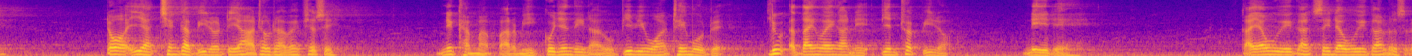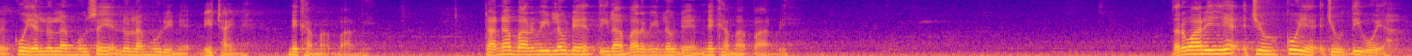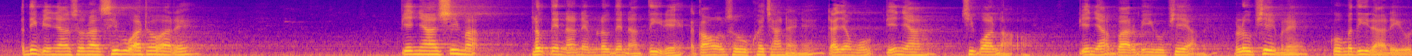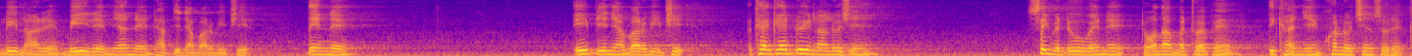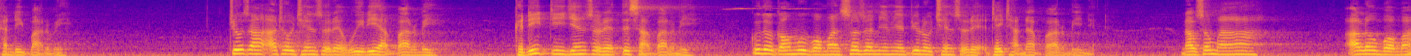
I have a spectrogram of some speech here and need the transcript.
တော့အရာချင်းကပ်ပြီးတော့တရားအထုတ်တာပဲဖြစ်စေနိခမပါရမီကိုချင်းသီလကိုပြည့်ပြည့်ဝထိမ့်ဖို့အတွက်လူအတိုင်းဝိုင်းကနေပြင်ထွက်ပြီးတော့နေတယ် ကာယဝေကစိတ်တဝေကလို့ဆိုရယ်ကိုယ်ရဲ့လွတ်လပ်မှုစိတ်ရဲ့လွတ်လပ်မှုတွေနဲ့နေထိုင်တယ်နိခမပါရမီဒါနပါရမီလှုပ်တယ်သီလပါရမီလှုပ်တယ်နိခမပါရမီတရားရည်ရဲ့အကျိုးကိုယ့်ရဲ့အကျိုးသိဖို့ရအသိပညာဆိုတာစီးပွားထောရတယ်ပညာရှိမှ လှုပ်တဲ့နာနဲ့မလှုပ်တဲ့နာသိတယ်အကောင်းဆိုခွဲခြားနိုင်တယ်ဒါကြောင့်မို့ပညာရှိပွားလာအောင်ပညာပါရမီကိုဖြည့်ရမယ်ဘလို့ဖြည့်မလဲကိုမသိတာတွေကိုလေးလာတယ်မေးတယ်မြန်းတယ်ဒါပညာပါရမီဖြည့်သင်တယ်အေးပညာပါရမီဖြည့်အခက်ခဲတွေ့လာလို့ရှင်စိတ်မတိုးပဲနဲ့ဒေါသမထွက်ပဲတိခဏ်ချင်းခွင့်လွှတ်ခြင်းဆိုတဲ့ခန္တီပါရမီ ကြိုးစားအထောက်ခြင်းဆိုတဲ့ဝိရိယပါရမီဂတိတည်ခြင်းဆိုတဲ့သစ္စာပါရမီကုသိုလ်ကောင်းမှုပေါ်မှာဆွဆွမြဲမြဲပြုလုပ်ခြင်းဆိုတဲ့အဋိဌာဏပါရမီနဲ့နောက်ဆုံးမှာအလုံးပေါ်မှာ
